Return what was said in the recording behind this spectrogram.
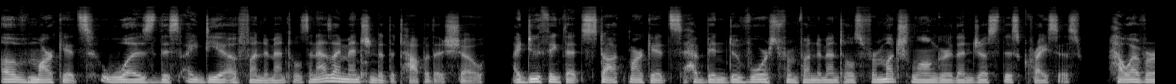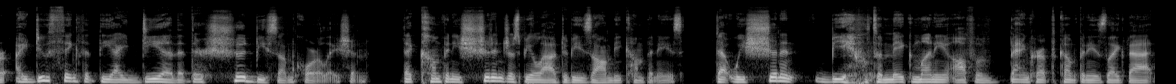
of markets was this idea of fundamentals. And as I mentioned at the top of this show, I do think that stock markets have been divorced from fundamentals for much longer than just this crisis. However, I do think that the idea that there should be some correlation, that companies shouldn't just be allowed to be zombie companies, that we shouldn't be able to make money off of bankrupt companies like that.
